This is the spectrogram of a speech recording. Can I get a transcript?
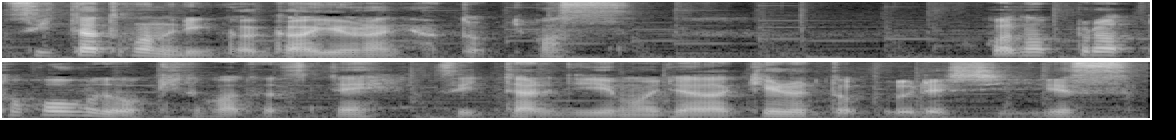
Twitter とかのリンクは概要欄に貼っておきます。他のプラットフォームでお聞きの方ですね、Twitter で DM をいただけると嬉しいです。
